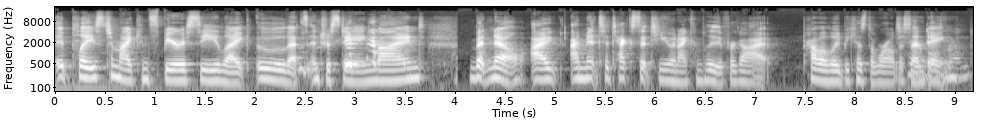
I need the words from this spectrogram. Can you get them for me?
it plays to my conspiracy like, ooh, that's interesting mind. But no, I I meant to text it to you and I completely forgot. Probably because the world is ending. friend.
